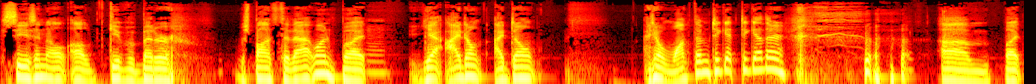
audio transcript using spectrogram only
season, I'll I'll give a better response to that one. But yeah, I don't I don't I don't want them to get together. um, but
